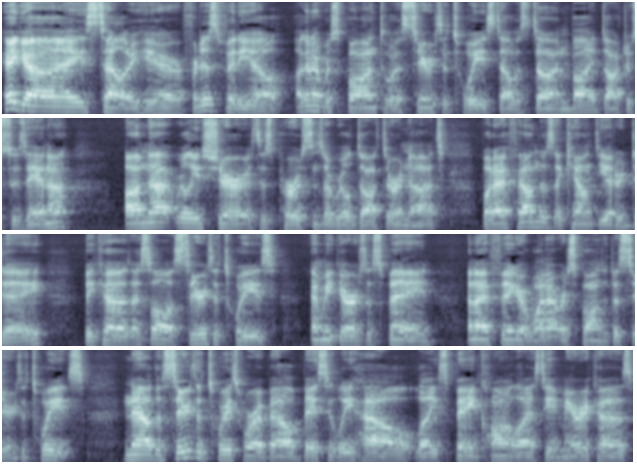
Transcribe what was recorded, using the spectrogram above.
Hey guys, Tyler here. For this video, I'm gonna respond to a series of tweets that was done by Dr. Susanna. I'm not really sure if this person's a real doctor or not, but I found this account the other day because I saw a series of tweets in regards to Spain, and I figured why not respond to this series of tweets. Now, the series of tweets were about basically how like Spain colonized the Americas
